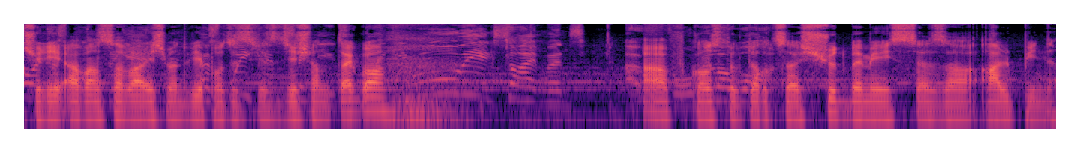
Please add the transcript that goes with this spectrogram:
Czyli awansowaliśmy dwie pozycje z dziesiątego, a w konstruktorce siódme miejsce za Alpin.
